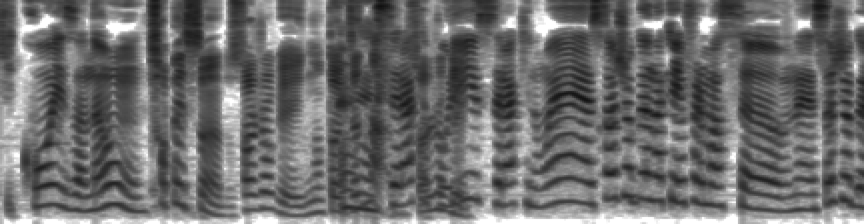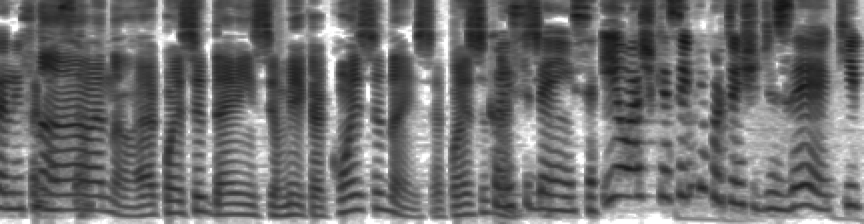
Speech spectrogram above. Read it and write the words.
Que coisa, não? Só pensando, só joguei. Não tô dizendo é, nada. Será que é por isso? Será que não é? Só jogando aqui a informação, né? Só jogando a informação. Não, é não. É coincidência, Mica. É coincidência. É coincidência. Coincidência. E eu acho que é sempre importante dizer que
